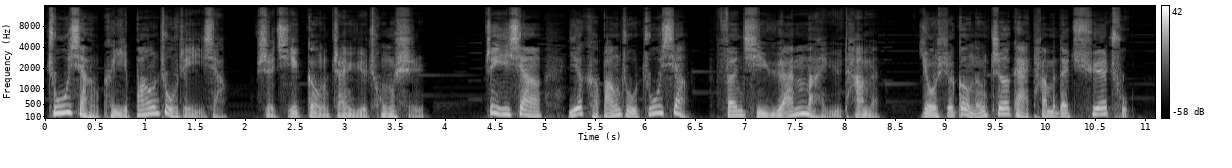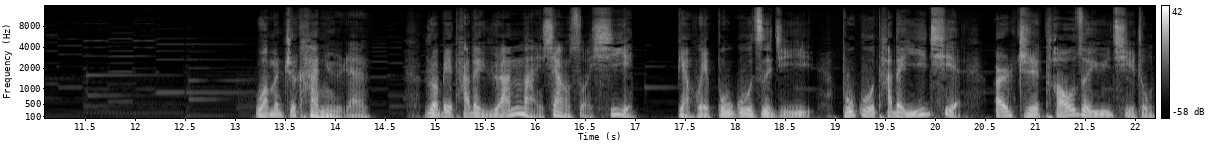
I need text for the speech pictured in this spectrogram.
诸相可以帮助这一项，使其更臻于充实；这一项也可帮助诸相分其圆满于他们。有时更能遮盖他们的缺处。我们只看女人，若被她的圆满相所吸引，便会不顾自己，不顾她的一切，而只陶醉于其中。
